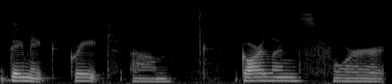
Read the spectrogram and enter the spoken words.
they make great um, garlands for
